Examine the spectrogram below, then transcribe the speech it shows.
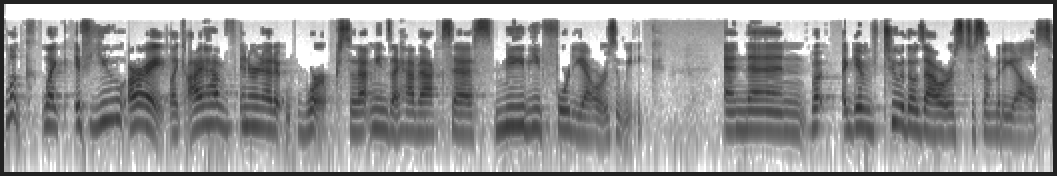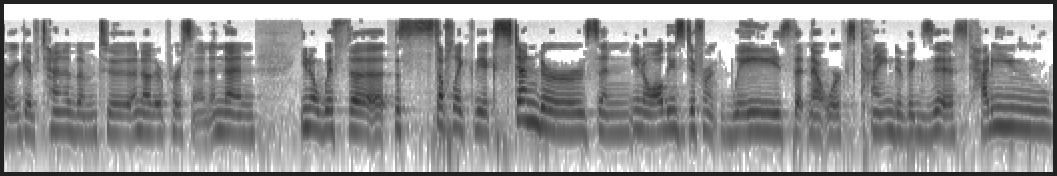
look, like if you, all right, like I have internet at work, so that means I have access maybe 40 hours a week. And then, but I give two of those hours to somebody else, or I give 10 of them to another person. And then, you know, with the, the stuff like the extenders and, you know, all these different ways that networks kind of exist, how do you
